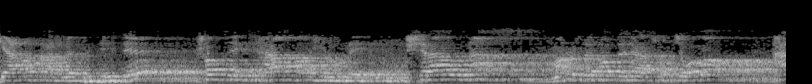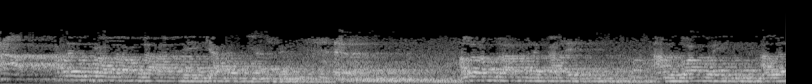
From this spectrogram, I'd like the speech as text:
কেমন আসবে পৃথিবীতে সবচেয়ে খারাপ মানুষের উপরে। সেরা না মানুষদের মধ্যে যারা সবচেয়ে অগম খারাপ, তাদের উপর আল্লাহ রাবুল আলমী কেমন নিয়ে আসবেন। আল্লাহ রাবুল আলমের কাছে আমি দোয়া করি, আল্লাহ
